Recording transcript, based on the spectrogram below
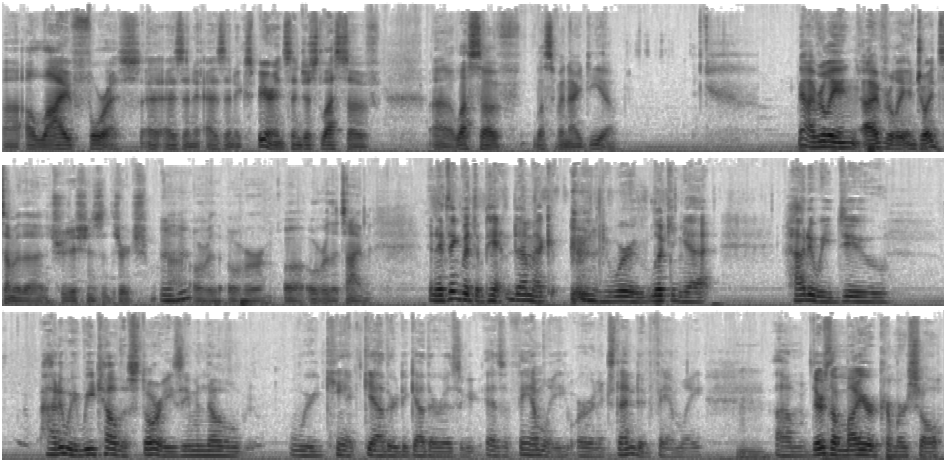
uh, alive for us as an as an experience, and just less of uh, less of less of an idea. Yeah, I really I've really enjoyed some of the traditions of the church uh, over the, over uh, over the time. And I think with the pandemic, we're looking at how do we do, how do we retell the stories, even though we can't gather together as a, as a family or an extended family. Um, there's a Meijer commercial,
